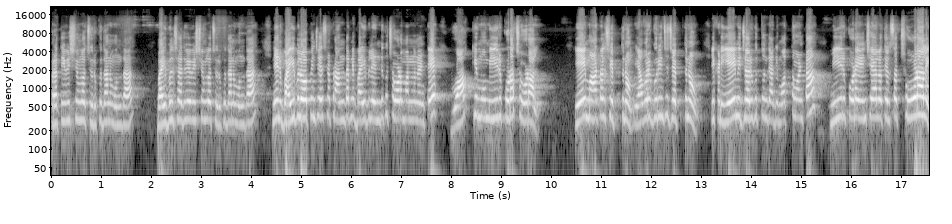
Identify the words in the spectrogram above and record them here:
ప్రతి విషయంలో చురుకుదనం ఉందా? బైబిల్ చదివే విషయంలో చురుకుదనం ఉందా? నేను బైబిల్ ఓపెన్ చేసినప్పుడు అందరినీ బైబిల్ ఎందుకు చూడమన్నానంటే వాక్యము మీరు కూడా చూడాలి. ఏ మాటలు చెప్తున్నాం? ఎవరి గురించి చెప్తున్నాం? ఇక్కడ ఏమి జరుగుతుంది అది మొత్తం అంట మీరు కూడా ఏం చేయాలో తెలుసా? చూడాలి.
